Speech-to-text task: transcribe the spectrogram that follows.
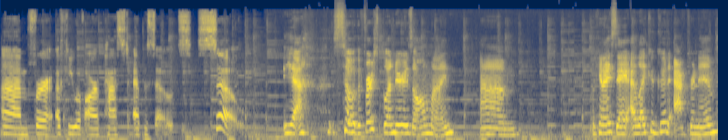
um, for a few of our past episodes. So, yeah. So the first blunder is all mine. Um, what can I say? I like a good acronym.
